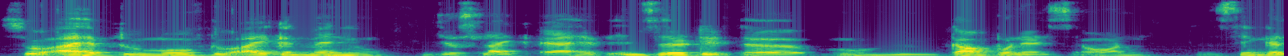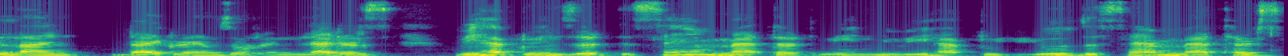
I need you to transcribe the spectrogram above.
So I have to move to icon menu just like I have inserted the um, components on single line diagrams or in ladders we have to insert the same method mean we have to use the same methods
